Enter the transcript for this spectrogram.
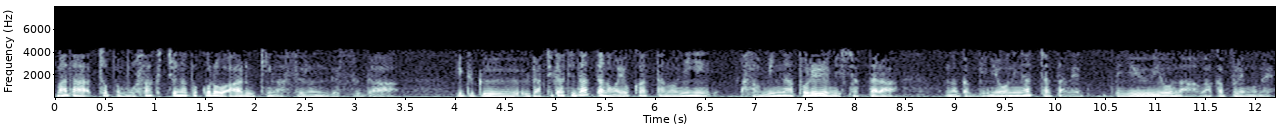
まだちょっと模索中なところはある気がするんですが結局ガチガチだったのが良かったのにあのみんな取れるようにしちゃったらなんか微妙になっちゃったねっていうような若プレもね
